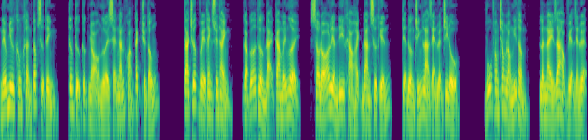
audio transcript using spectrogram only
nếu như không khẩn cấp sự tình, tương tự cực nhỏ người sẽ ngắn khoảng cách truyền thống. Ta trước về thanh xuyên thành, gặp gỡ thường đại ca mấy người sau đó liền đi khảo hạch đan sư khiến, tiện đường chính là rèn luyện chi đồ. Vũ phong trong lòng nghĩ thầm, lần này ra học viện rèn luyện,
